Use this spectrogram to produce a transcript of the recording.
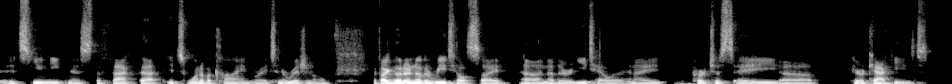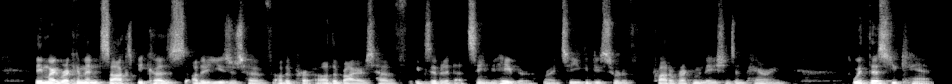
its uniqueness the fact that it's one of a kind right? It's an original. If i go to another retail site uh, another e-tailer and i purchase a uh, pair of khakis they might recommend socks because other users have other other buyers have exhibited that same behavior right? So you can do sort of product recommendations and pairing. With this you can't.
